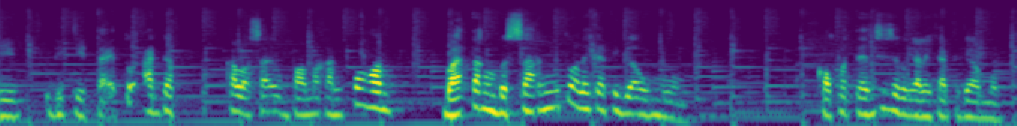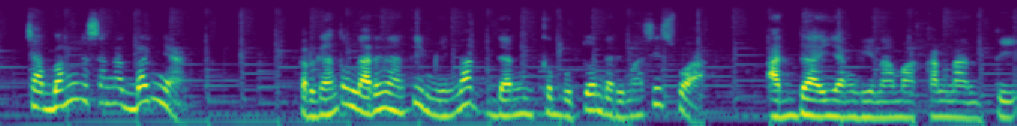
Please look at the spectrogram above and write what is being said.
di, di kita itu ada kalau saya umpamakan pohon, batang besarnya itu oleh K3 umum. Kompetensi sebagai K3 umum. Cabangnya sangat banyak. Tergantung dari nanti minat dan kebutuhan dari mahasiswa. Ada yang dinamakan nanti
